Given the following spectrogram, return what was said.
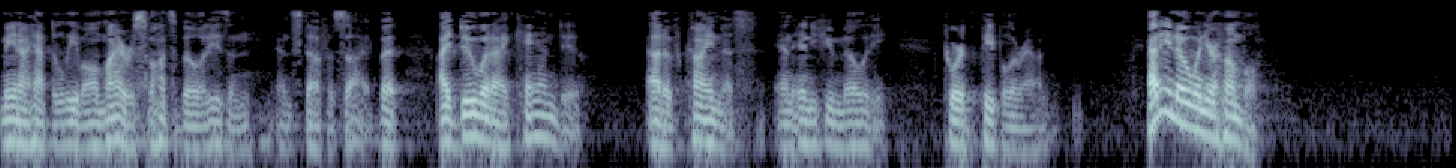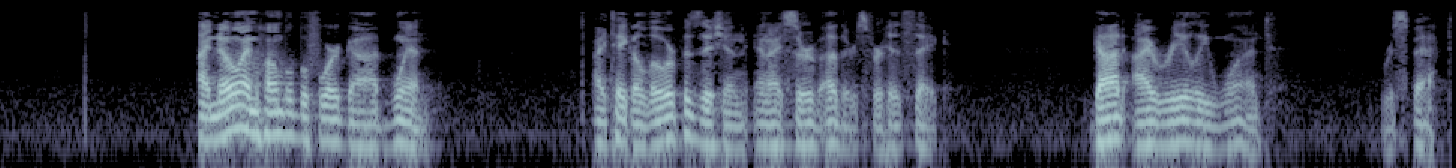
mean I have to leave all my responsibilities and, and stuff aside. But I do what I can do out of kindness and in humility toward the people around. How do you know when you're humble? I know I'm humble before God when I take a lower position and I serve others for His sake. God, I really want respect.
